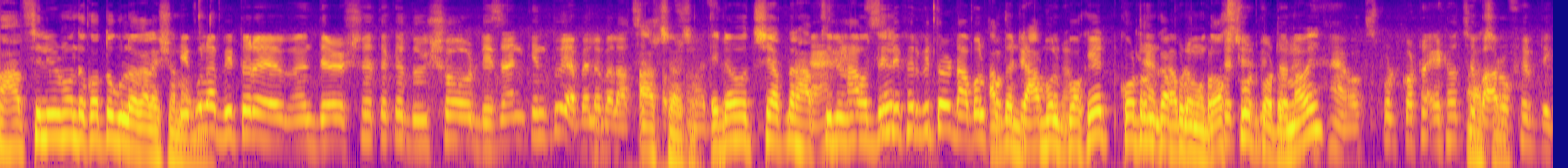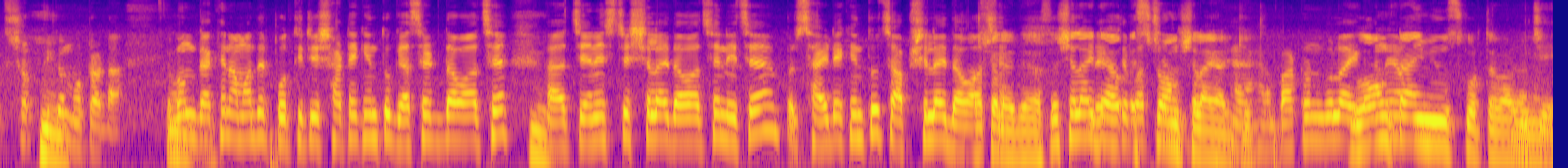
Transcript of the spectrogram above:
হাফ সিলির মধ্যে কতগুলো কালেকশন এগুলোর ভিতরে দেড়শো থেকে দুইশো ডিজাইন কিন্তু অ্যাভেলেবেল আছে আচ্ছা আচ্ছা। এটা হচ্ছে আপনার হাফ সিলির হাফ মধ্যে স্লিপের ভিতরে ডাবল আপনার ডাবল পকেট কটন কাপড়ের মধ্যে অক্সফোর্ড কটন নয় হ্যাঁ অক্সফোর্ড কটন এটা হচ্ছে আচ্ছা। বারো ফেব্রিক্স সব থেকে মোটাটা। এবং দেখেন আমাদের প্রতিটি শার্টে কিন্তু গ্যাসেট দেওয়া আছে চেন স্টিচ সেলাই দেওয়া আছে নিচে সাইডে কিন্তু চাপ সেলাই দেওয়া আছে। সেলাই দেওয়া আছে। সেলাইটা স্ট্রং সেলাই আর কি। হ্যাঁ হ্যাঁ বাটনগুলো লং টাইম ইউজ করতে পারবেন জি।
